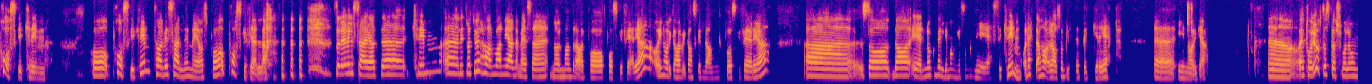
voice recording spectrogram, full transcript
påskekrim. Og påskekrim tar vi særlig med oss på påskefjellet. så det vil si at uh, krimlitteratur uh, har man gjerne med seg når man drar på påskeferie. Og i Norge har vi ganske lang påskeferie. Uh, så da er det nok veldig mange som leser krim. Og dette har altså blitt et begrep eh, i Norge. Eh, og jeg får jo ofte spørsmål om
